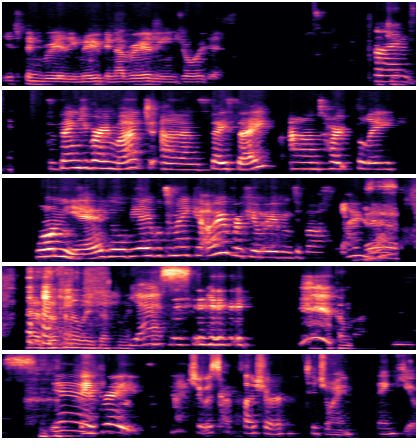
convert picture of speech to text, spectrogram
it's been really moving. I've really enjoyed it. Um, so thank you very much and stay safe and hopefully one year you'll be able to make it over if you're moving to Barcelona. yeah, definitely, definitely. yes Come on. yeah, great. it was our pleasure to join thank you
